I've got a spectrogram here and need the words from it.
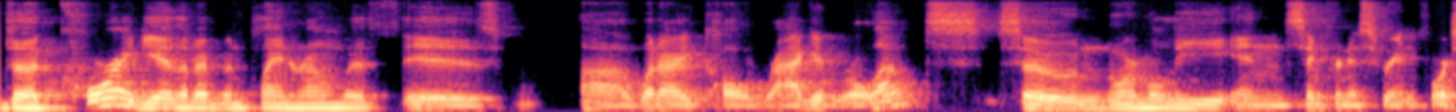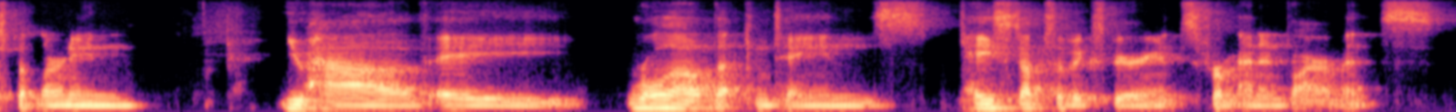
The core idea that I've been playing around with is uh, what I call ragged rollouts. So normally in synchronous reinforcement learning, you have a rollout that contains k steps of experience from n environments.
